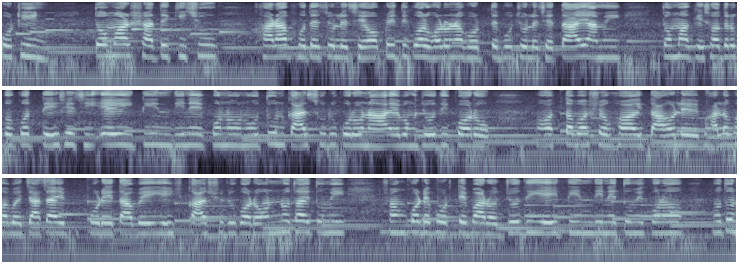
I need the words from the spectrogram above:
কঠিন। তোমার সাথে কিছু খারাপ হতে চলেছে, অপ্রীতিকর ঘটনা ঘটতে চলেছে, তাই আমি তোমাকে সতর্ক করতে এসেছি। এই তিন দিনে কোনো নতুন কাজ শুরু করো না এবং যদি করো, অত্যাবশ্যক হয় তাহলে ভালোভাবে যাচাই করে তবে এই কাজ শুরু করো। অন্যথায় তুমি সংকটে পড়তে পারো। যদি এই তিন দিনে তুমি কোনো নতুন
